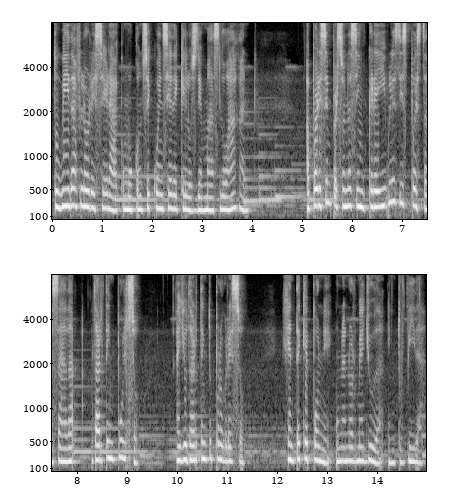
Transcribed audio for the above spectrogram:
Tu vida florecerá como consecuencia de que los demás lo hagan. Aparecen personas increíbles dispuestas a darte impulso, ayudarte en tu progreso, gente que pone una enorme ayuda en tu vida.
